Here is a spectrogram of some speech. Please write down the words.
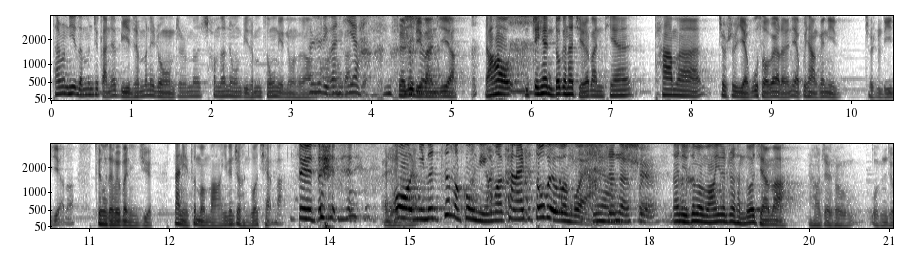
他说你怎么就感觉比什么那种就什么差不多那种比什么总理那种都要？日理万机啊，对，日理万机啊。然后这些你都跟他解释半天。他们就是也无所谓了，人家也不想跟你就是理解了，最后才会问你一句：“那你这么忙，一定挣很多钱吧？”对对对，哦，你们这么共鸣吗？看来是都被问过呀，真的是。那你这么忙，一定挣很多钱吧？然后这时候我们就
